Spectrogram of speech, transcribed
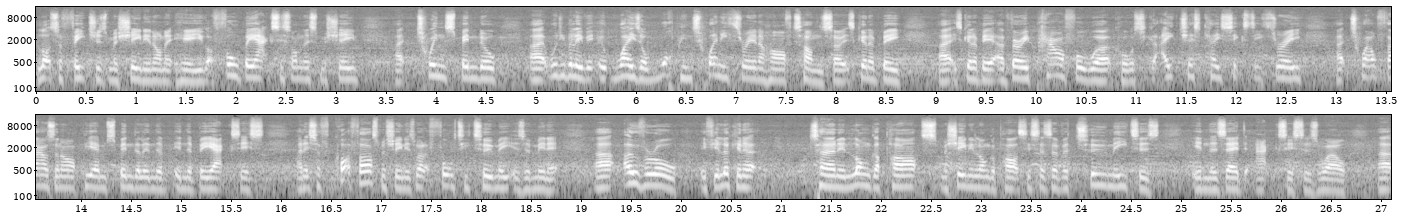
lots of features machining on it here. You've got full B axis on this machine, uh, twin spindle. Uh, would you believe it? It weighs a whopping 23 and a half tons, so it's going to be uh, it's going to be a very powerful workhorse. You've got HSK 63 at 12,000 RPM spindle in the in the B axis, and it's a, quite fast machine as well at 42 meters a minute. Uh, overall, if you're looking at turning longer parts, machining longer parts. This has over two meters in the Z axis as well. Uh,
